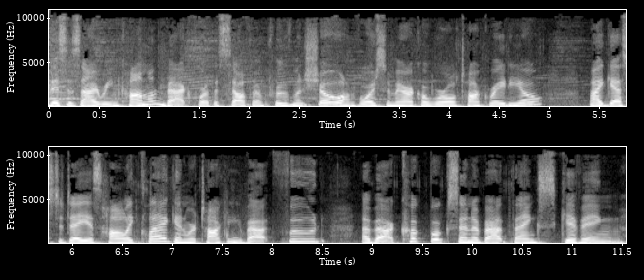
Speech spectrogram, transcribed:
This is Irene Conlon back for the Self Improvement Show on Voice America World Talk Radio. My guest today is Holly Clegg, and we're talking about food, about cookbooks, and about Thanksgiving.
